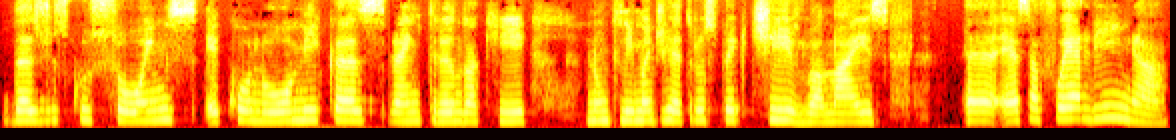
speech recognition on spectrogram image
das discussões econômicas, já entrando aqui num clima de retrospectiva, mas é, essa foi a linha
